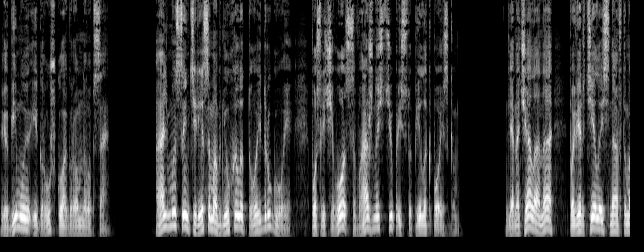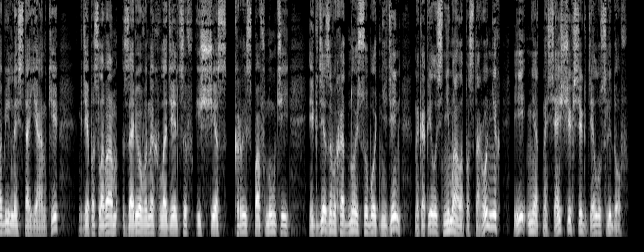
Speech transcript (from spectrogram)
любимую игрушку огромного пса. Альма с интересом обнюхала то и другое, после чего с важностью приступила к поискам. Для начала она повертелась на автомобильной стоянке, где, по словам зареванных владельцев, исчез крыс Пафнутий, и где за выходной субботний день накопилось немало посторонних и не относящихся к делу следов.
